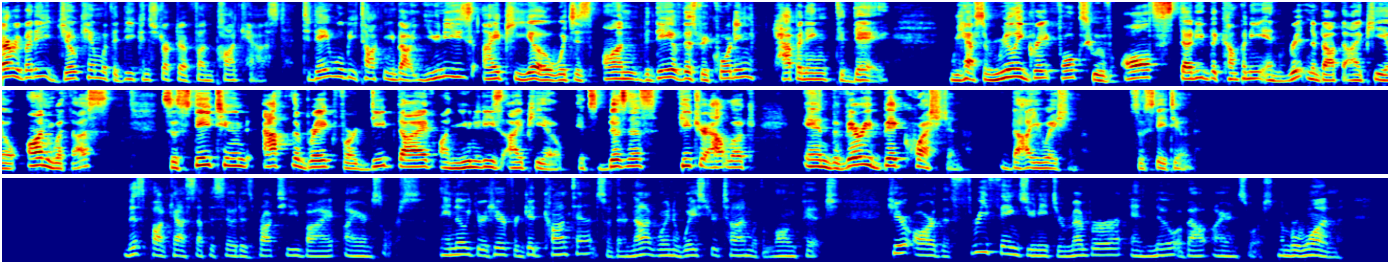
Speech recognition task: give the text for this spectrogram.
Hey everybody, Joe Kim with the Deconstructor of Fun podcast. Today we'll be talking about Unity's IPO, which is on the day of this recording, happening today. We have some really great folks who have all studied the company and written about the IPO on with us. So stay tuned after the break for a deep dive on Unity's IPO, its business, future outlook, and the very big question, valuation. So stay tuned. This podcast episode is brought to you by ironSource. They know you're here for good content, so they're not going to waste your time with a long pitch. Here are the three things you need to remember and know about ironSource. Number one,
